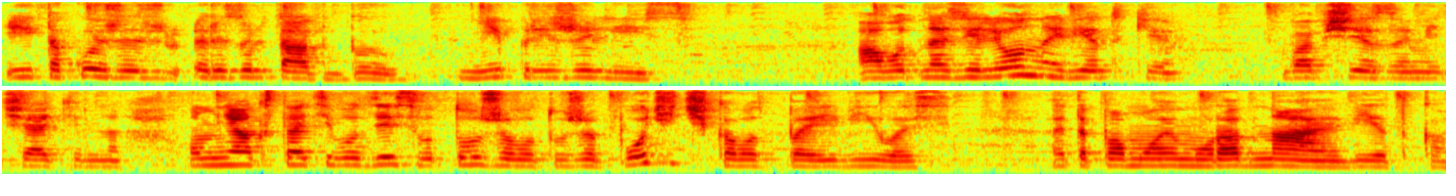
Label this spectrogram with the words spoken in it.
И такой же результат был. Не прижились. А вот на зеленой ветке вообще замечательно. У меня, кстати, вот здесь вот тоже вот уже почечка вот появилась. Это, по-моему, родная ветка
